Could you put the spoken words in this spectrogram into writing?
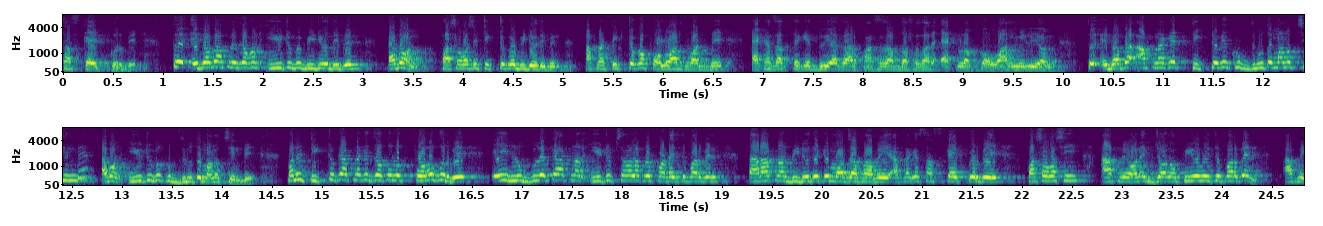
সাবস্ক্রাইব করবে। তো এভাবে আপনি যখন ইউটিউবে ভিডিও দিবেন এবং পাশাপাশি টিকটকে ভিডিও দিবেন, আপনার টিকটকে ফলোয়ার্স বাড়বে, এক হাজার থেকে দুই হাজার, পাঁচ হাজার, দশ হাজার, এক লক্ষ ওয়ান মিলিয়ন তো এভাবে আপনাকে টিকটকে খুব দ্রুত মানুষ চিনবে এবং ইউটিউবে খুব দ্রুত মানুষ চিনবে। মানে টিকটকে আপনাকে যত লোক ফলো করবে, এই লোকগুলোকে আপনার ইউটিউব চ্যানেল আপনি পাঠাইতে পারবেন, তারা আপনার ভিডিও দেখে মজা পাবে, আপনাকে সাবস্ক্রাইব করবে। পাশাপাশি আপনি অনেক জনপ্রিয় হইতে পারবেন, আপনি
